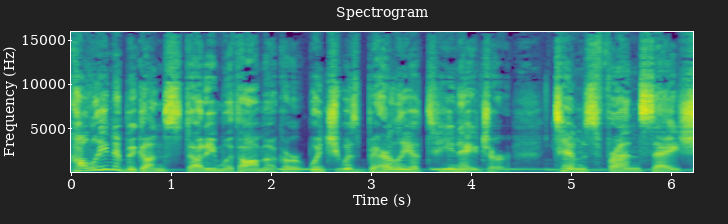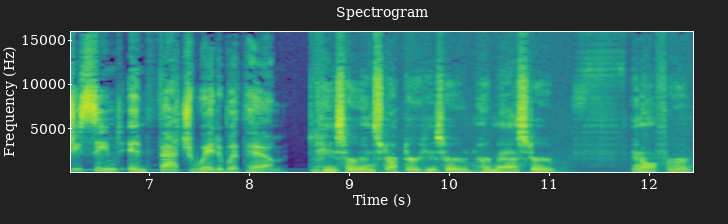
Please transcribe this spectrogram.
Colleen had begun studying with Amaker when she was barely a teenager. Tim's friends say she seemed infatuated with him. He's her instructor, he's her, her master, you know, for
